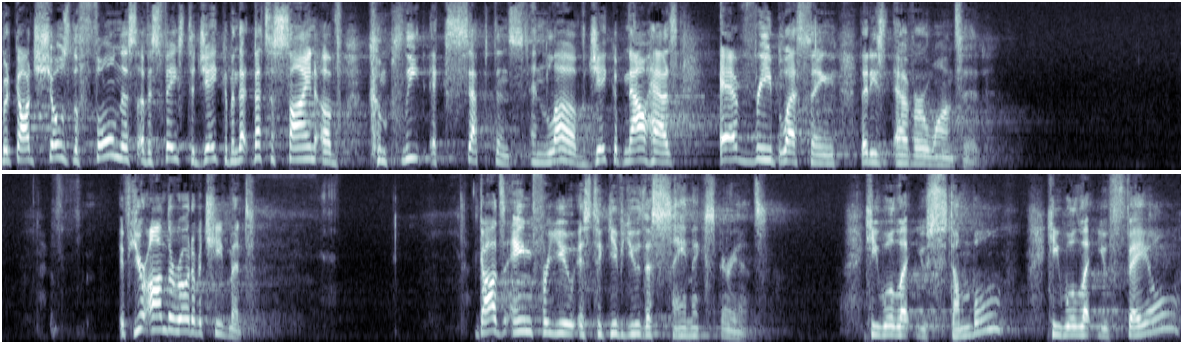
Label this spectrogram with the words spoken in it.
But God shows the fullness of his face to Jacob, and that, that's a sign of complete acceptance and love. Jacob now has every blessing that he's ever wanted. If you're on the road of achievement, God's aim for you is to give you the same experience. He will let you stumble. He will let you fail.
